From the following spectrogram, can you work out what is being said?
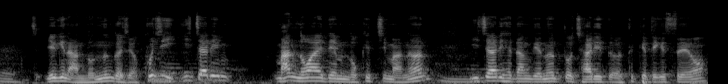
예. 여기는 안 놓는 거죠. 굳이 이 자리만 놓아야 되면 놓겠지만은 이 자리 해당되는 또 자리들 어떻게 되겠어요?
